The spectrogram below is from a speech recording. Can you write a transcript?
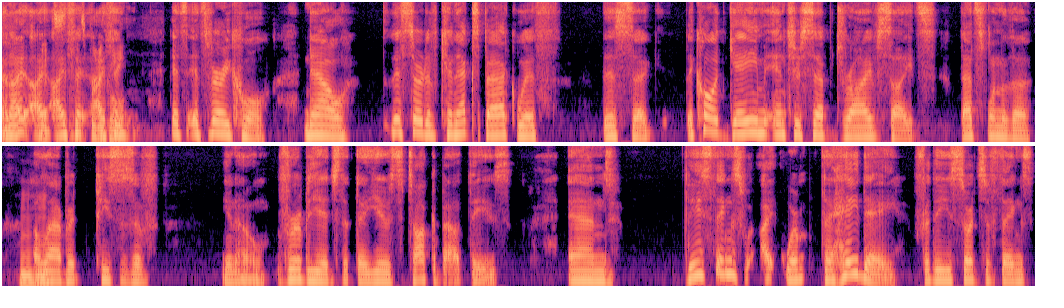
and i i, I, th- I cool. think it's it's very cool. Now this sort of connects back with this uh, they call it game intercept drive sites that's one of the mm-hmm. elaborate pieces of, you know, verbiage that they use to talk about these. And these things I, were the heyday for these sorts of things,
